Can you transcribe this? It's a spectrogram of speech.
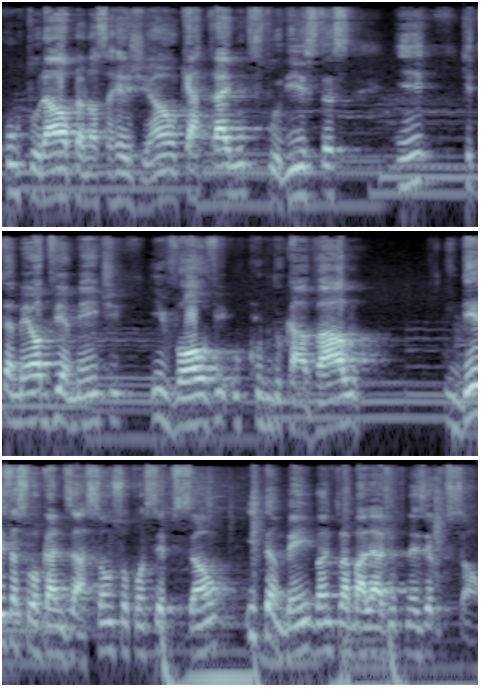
cultural para a nossa região, que atrai muitos turistas e que também, obviamente, envolve o Clube do Cavalo, desde a sua organização, sua concepção e também vai trabalhar junto na execução.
